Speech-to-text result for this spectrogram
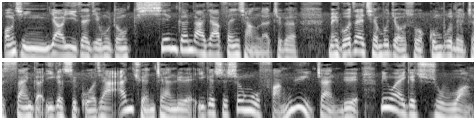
我们请耀毅在节目中先跟大家分享了这个美国在。在前不久所公布的这三个，一个是国家安全战略，一个是生物防御战略，另外一个就是网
